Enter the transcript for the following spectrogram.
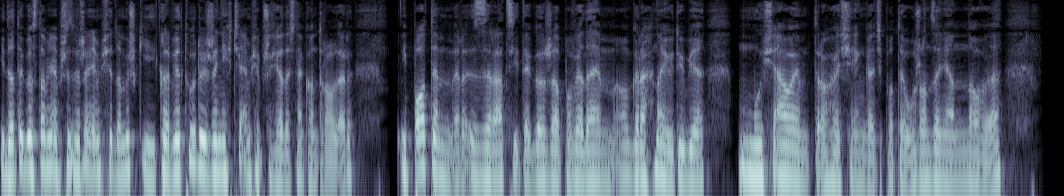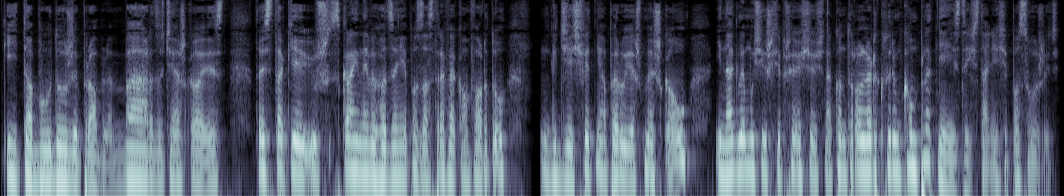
I do tego stopnia przyzwyczaiłem się do myszki i klawiatury, że nie chciałem się przesiadać na kontroler. I potem z racji tego, że opowiadałem o grach na YouTubie, musiałem trochę sięgać po te urządzenia nowe. I to był duży problem. Bardzo ciężko jest. To jest takie już skrajne wychodzenie poza strefę komfortu, gdzie świetnie operujesz myszką i nagle musisz się przenosić na kontroler, którym kompletnie jesteś w stanie się posłużyć.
